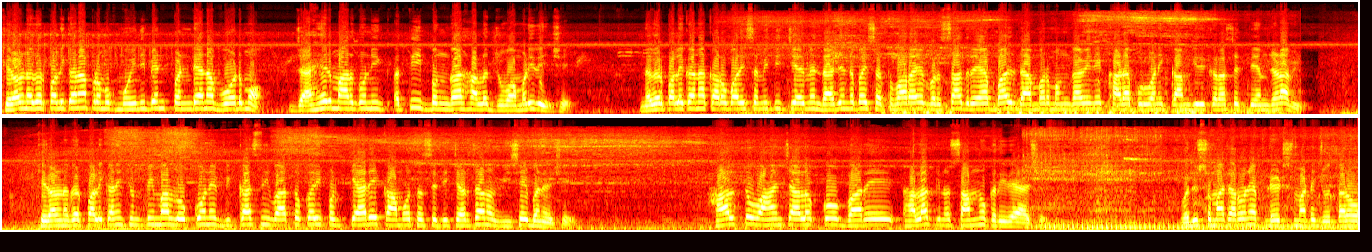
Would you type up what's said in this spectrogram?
ખેરાલુ નગરપાલિકાના પ્રમુખ મોહિનીબેન પંડ્યાના વોર્ડમાં જાહેર માર્ગોની અતિ બંગાળ હાલત જોવા મળી રહી છે. નગરપાલિકાના કારોબારી સમિતિ ચેરમેન રાજેન્દ્રભાઈ સથવારાએ વરસાદ રહ્યા બાદ ડામર મંગાવીને ખાડા પૂરવાની કામગીરી કરાશે તેમ જણાવ્યું. ખેરાલ નગરપાલિકાની ચૂંટણીમાં લોકોને વિકાસની વાતો કરી પણ ક્યારે કામો થશે તે ચર્ચાનો વિષય બન્યો છે. હાલ તો વાહન ચાલકો ભારે હાલાકીનો સામનો કરી રહ્યા છે. વધુ સમાચારો અને અપડેટ્સ માટે જોતા રહો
